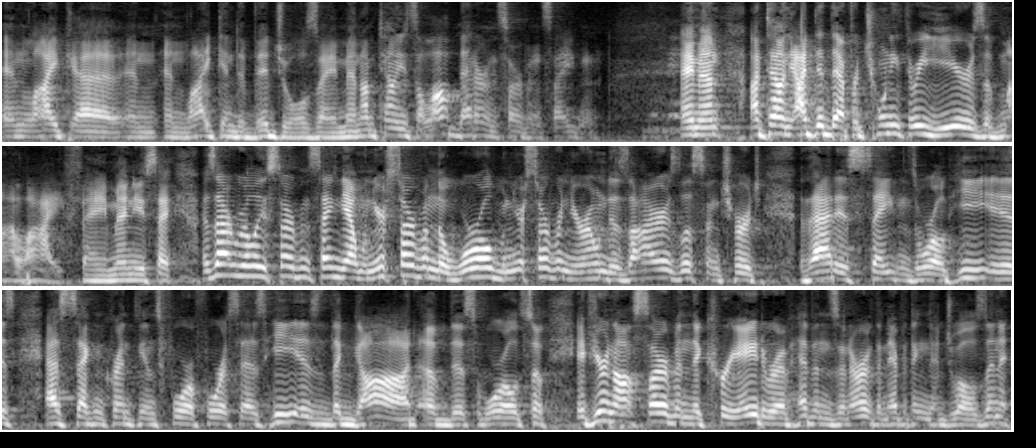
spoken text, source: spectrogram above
and like, uh, and, and like individuals, amen. I'm telling you, it's a lot better than serving Satan. Amen. I'm telling you, I did that for 23 years of my life. Amen. You say, is that really serving Satan? Yeah, when you're serving the world, when you're serving your own desires, listen, church, that is Satan's world. He is, as 2 Corinthians 4 4 says, he is the God of this world. So if you're not serving the creator of heavens and earth and everything that dwells in it,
